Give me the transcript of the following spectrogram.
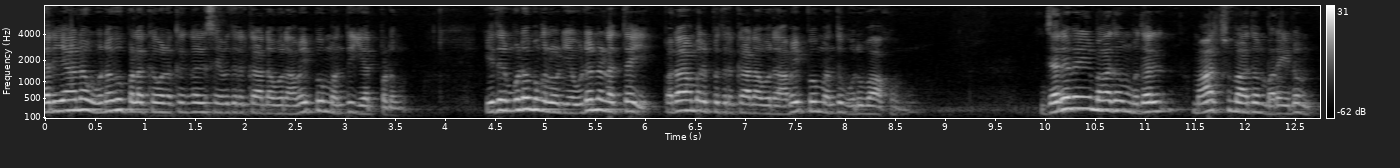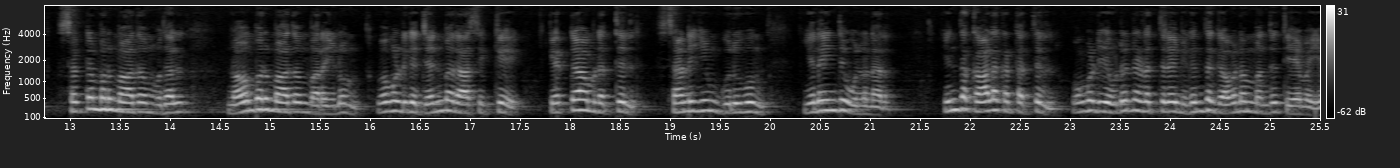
சரியான உணவு பழக்க வழக்கங்கள் செய்வதற்கான ஒரு அமைப்பும் வந்து ஏற்படும். இதன் மூலம் உங்களுடைய உடல்நலத்தை பராமரிப்பதற்கான ஒரு அமைப்பும் வந்து உருவாகும். ஜனவரி மாதம் முதல் மார்ச் மாதம் வரையிலும் செப்டம்பர் மாதம் முதல் நவம்பர் மாதம் வரையிலும் உங்களுடைய ஜென்ம ராசிக்கு எட்டாம் இடத்தில் சனியும் குருவும் இணைந்து உள்ளனர். இந்த காலகட்டத்தில் உங்களுடைய உடல்நலத்திலே மிகுந்த கவனம் வந்து தேவை.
